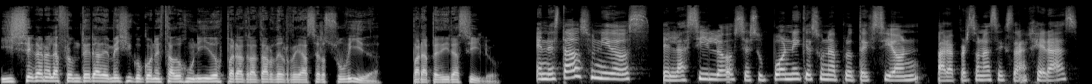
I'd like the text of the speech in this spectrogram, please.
y llegan a la frontera de México con Estados Unidos para tratar de rehacer su vida, para pedir asilo. En Estados Unidos, el asilo se supone que es una protección para personas extranjeras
